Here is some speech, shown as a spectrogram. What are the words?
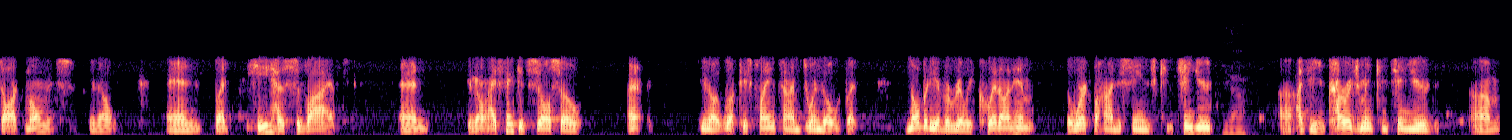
dark moments, you know, and but he has survived, and you know, I think it's also, you know, look, his playing time dwindled, but nobody ever really quit on him. The work behind the scenes continued. Yeah. Uh, the encouragement continued. Um,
